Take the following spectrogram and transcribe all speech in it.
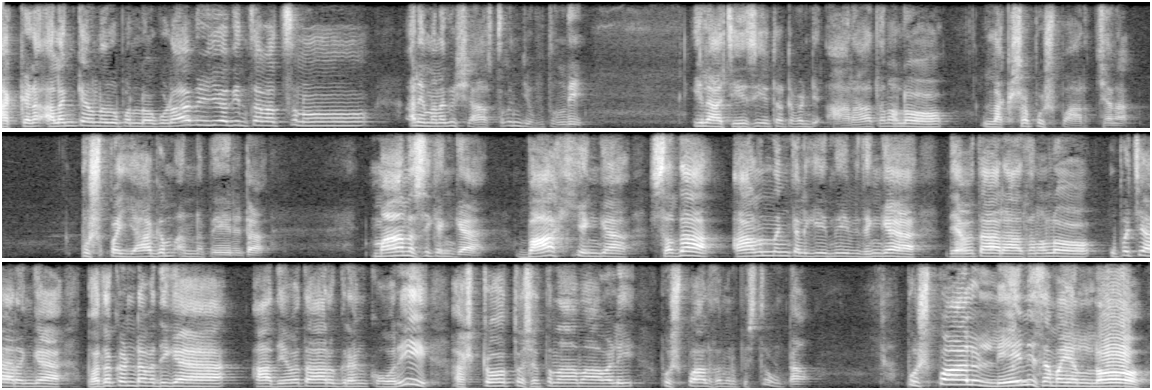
అక్కడ అలంకరణ రూపంలో కూడా వినియోగించవచ్చును అని మనకు శాస్త్రం చెబుతుంది. ఇలా చేసేటటువంటి ఆరాధనలో లక్ష పుష్పార్చన పుష్పయాగం అన్న పేరిట మానసికంగా బాహ్యంగా సదా ఆనందం కలిగే విధంగా దేవతారాధనలో ఉపచారంగా పదకొండవదిగా ఆ దేవతానుగ్రహం కోరి అష్టోత్తర శతనామావళి పుష్పాలు సమర్పిస్తూ ఉంటాం. పుష్పాలు లేని సమయంలో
